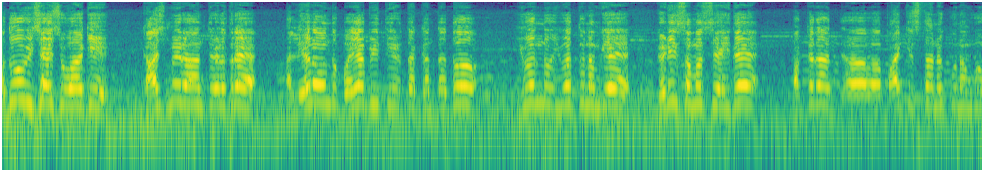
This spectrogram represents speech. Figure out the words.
ಅದು ವಿಶೇಷವಾಗಿ ಕಾಶ್ಮೀರ ಅಂತ ಹೇಳಿದ್ರೆ ಅಲ್ಲಿ ಏನೋ ಒಂದು ಭಯಭೀತಿ ಇರ್ತಕ್ಕಂಥದ್ದು. ಇವನ್ನು ಇವತ್ತು ನಮಗೆ ಗಡಿ ಸಮಸ್ಯೆ ಇದೆ. ಪಕ್ಕದ ಪಾಕಿಸ್ತಾನಕ್ಕೂ ನಮಗೂ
